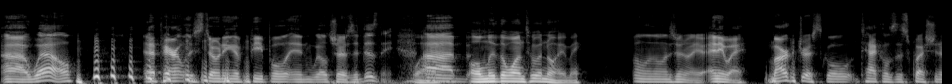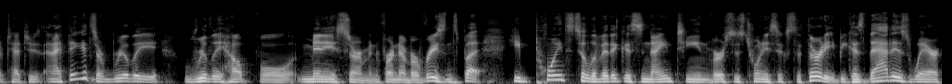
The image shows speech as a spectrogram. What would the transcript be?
Uh. Well, and apparently stoning of people in wheelchairs at Disney. Well, Um, only the ones who annoy me. Only the ones who know you. Anyway, Mark Driscoll tackles this question of tattoos, and I think it's a really, really helpful mini sermon for a number of reasons. But he points to Leviticus 19 verses 26 to 30 because that is where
